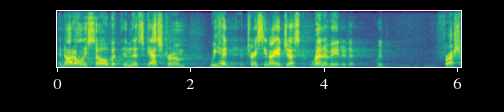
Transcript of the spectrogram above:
And not only so, but in this guest room, we had Tracy and I had just renovated it with fresh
